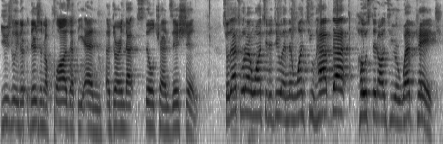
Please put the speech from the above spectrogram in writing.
usually there, there's an applause at the end uh, during that still transition. So that's what I want you to do. And then once you have that, post it onto your web page.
